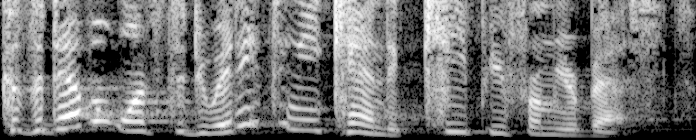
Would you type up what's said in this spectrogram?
because the devil wants to do anything he can to keep you from your best.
